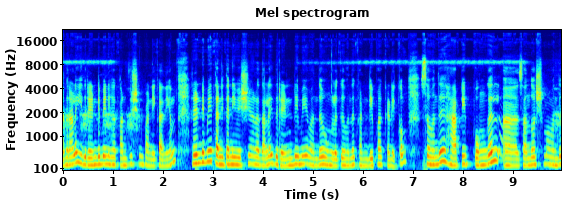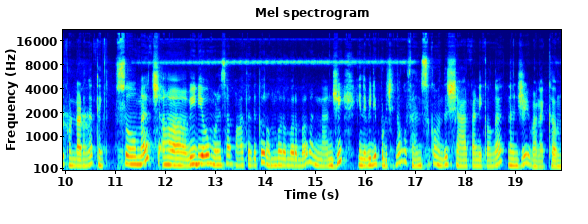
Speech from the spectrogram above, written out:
அதனால் இது ரெண்டுமே நீங்கள் கன்ஃபியூஷன் பண்ணிக்காதீங்க. ரெண்டுமே தனித்தனி விஷயன்றதால இது ரெண்டுமே வந்து உங்களுக்கு வந்து கண்டிப்பாக கிடைக்கும். ஸோ வந்து ஹாப்பி பொங்கல் சந்தோஷமாக வந்து கொண்டாடுங்க. தேங்க் ஸோ மச் வீடியோவை முழுசாக பார்த்ததுக்கு ரொம்ப ரொம்ப ரொம்ப நன்றி. இந்த வீடியோ பிடிச்சிருந்தா உங்கள் ஃப்ரெண்ட்ஸுக்கும் வந்து ஷேர் பண்ணிக்கோங்க. நன்றி வணக்கம்.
